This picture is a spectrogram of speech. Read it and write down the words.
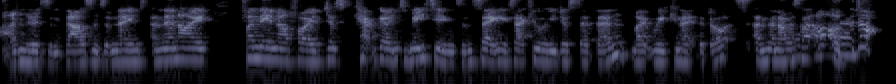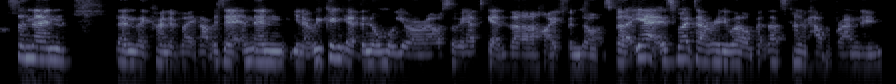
hundreds and thousands of names. And then I funnily enough, I just kept going to meetings and saying exactly what you just said then, like reconnect the dots. And then I was like, oh, the dots. And then then they kind of like that was it. And then, you know, we couldn't get the normal URL, so we had to get the hyphen dots. But yeah, it's worked out really well. But that's kind of how the brand name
